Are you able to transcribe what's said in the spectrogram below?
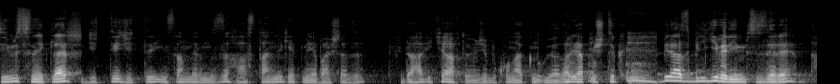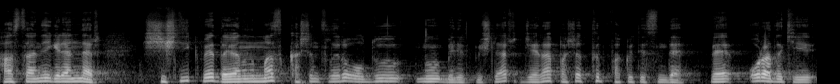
Sivrisinekler ciddi ciddi insanlarımızı hastanelik etmeye başladı. Daha iki hafta önce bu konu hakkında uyarılar yapmıştık. Biraz bilgi vereyim sizlere. Hastaneye gelenler şişlik ve dayanılmaz kaşıntıları olduğunu belirtmişler. Cerrahpaşa Tıp Fakültesi'nde ve oradaki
